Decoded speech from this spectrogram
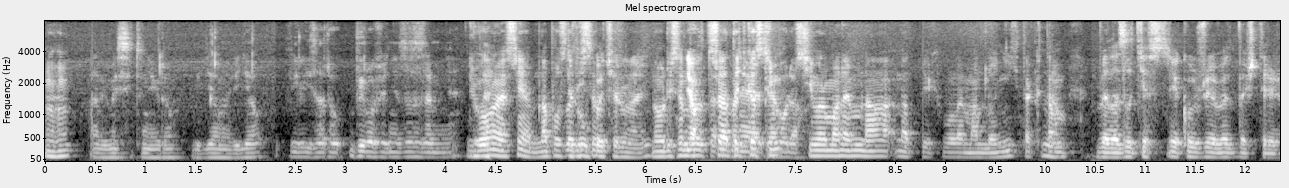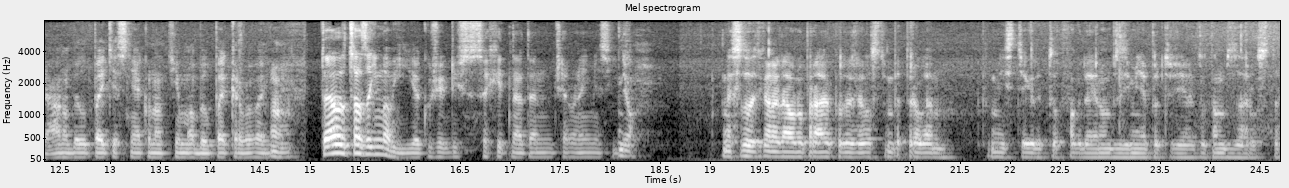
Mhm. Nevím, jestli to někdo viděl, neviděl. Vylízá do, vyloženě ze země. Jo, no jasně, naposledy jsem, úplně červený. no, když jsem Jo, byl třeba teďka s tím, s tím Romanem na, na těch vole mandloních, tak tam No. vylezl těsně, jakože ve, ve 4 ráno byl úplně těsně jako nad tím a byl úplně krvavý. Mm. To je ale docela zajímavý, jakože když se chytne ten červený měsíc. Jo. Mně se to teďka nedávno právě podařilo s tím Petrovem v místě, kde to fakt jde jenom v zimě, protože to tam zaroste.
